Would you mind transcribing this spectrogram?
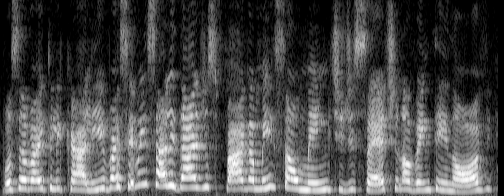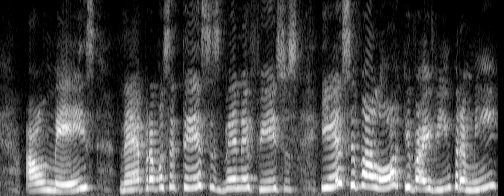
Você vai clicar ali, vai ser mensalidades paga mensalmente de R$ 7,99 ao mês, né? Para você ter esses benefícios. E esse valor que vai vir para mim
